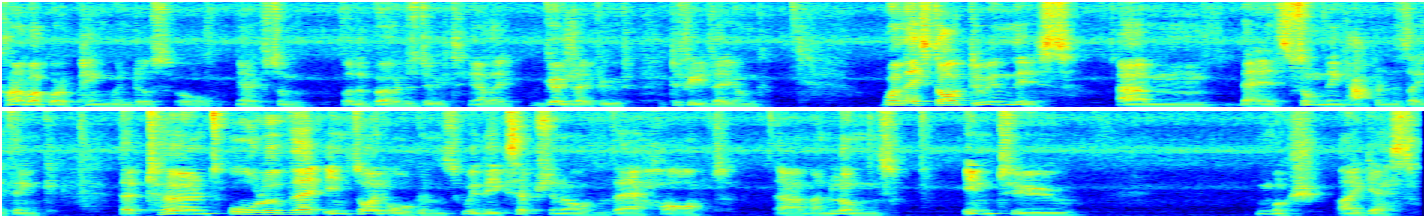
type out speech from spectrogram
kind of like what a penguin does, or you know some other birds do it. You know they regurgitate food to feed their young. When they start doing this, um, there's something happens. They think that turns all of their inside organs, with the exception of their heart um, and lungs, into mush, I guess.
